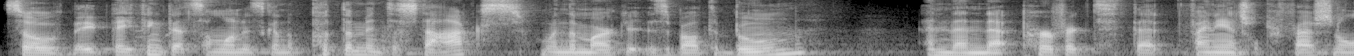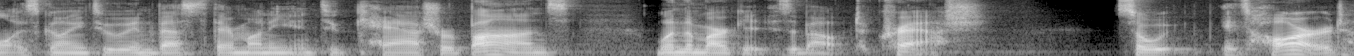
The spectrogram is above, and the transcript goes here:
So they, they think that someone is going to put them into stocks when the market is about to boom. And then that perfect, that financial professional is going to invest their money into cash or bonds when the market is about to crash. So it's hard,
